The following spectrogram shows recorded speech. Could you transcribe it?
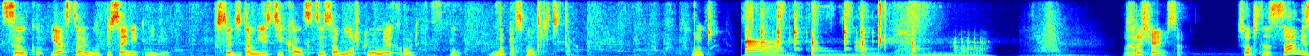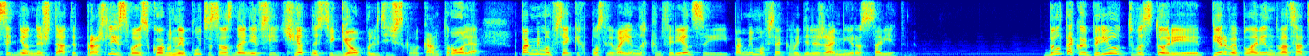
Ссылку я оставлю в описании к видео. Кстати, там есть и холсты с обложками моих роликов. Ну, вы посмотрите там. Вот. Возвращаемся. Собственно, сами Соединенные Штаты прошли свой скорбный путь осознания всей тщетности геополитического контроля, помимо всяких послевоенных конференций и помимо всякого дележа мира с Советами. Был такой период в истории, первой половины 20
